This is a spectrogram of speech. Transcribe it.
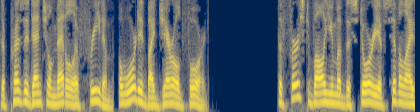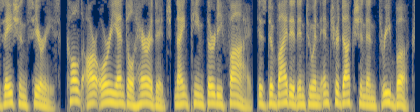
the Presidential Medal of Freedom, awarded by Gerald Ford. The first volume of the Story of Civilization series, called Our Oriental Heritage 1935, is divided into an introduction and three books.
